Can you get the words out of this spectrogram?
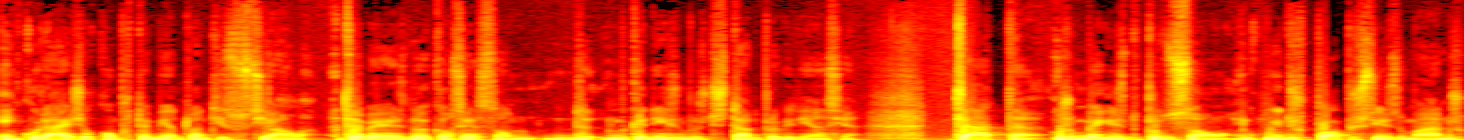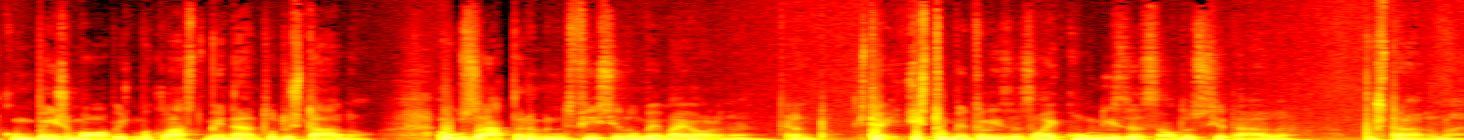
encoraja o comportamento antissocial através da concepção de mecanismos de Estado de Previdência. Trata os meios de produção, incluindo os próprios seres humanos, como bens móveis de uma classe dominante ou do Estado, a usar para benefício de um bem maior. Não é? Portanto, isto é instrumentalização, é colonização da sociedade pelo Estado, não é?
